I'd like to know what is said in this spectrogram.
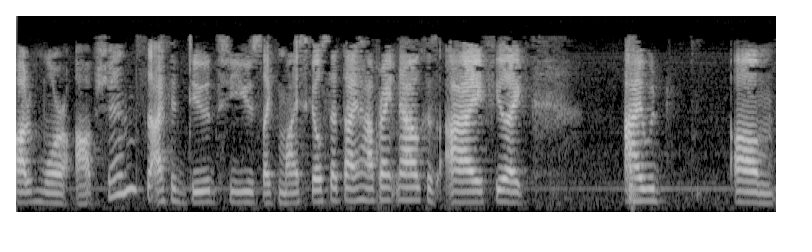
lot of more options that I could do to use like my skill set that I have right now because I feel like I would, um,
